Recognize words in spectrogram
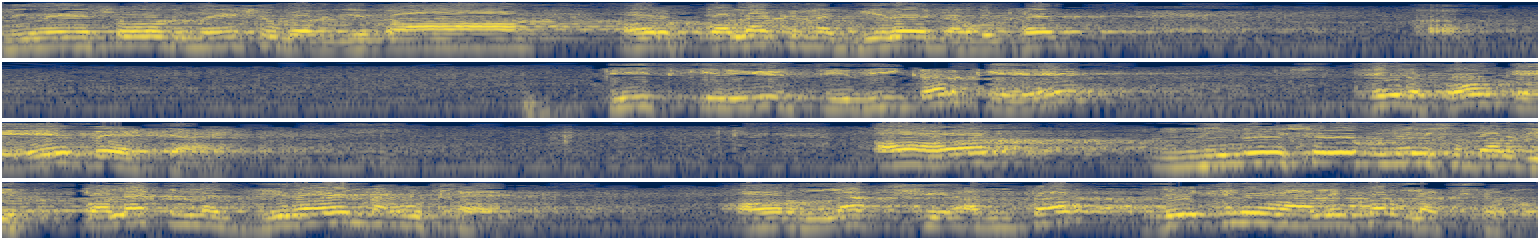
निमेशोन्मेष वर्जिता, और पलक न गिरे न उठे। पीठ की रीढ़ सीधी करके स्थिर होके बैठ जाए। और निमेशोन्मेष वर्जित पलक न गिरे, न उठे। और लक्ष्य अंतर देखने वाले पर लक्ष्य हो।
